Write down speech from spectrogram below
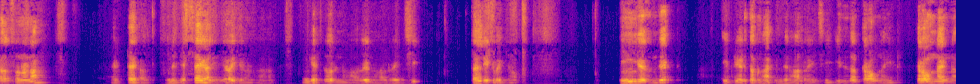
கால் சொன்னா எட்டே கால். இந்த எஸ்ஐகால் எங்கே வைக்கணும்னா இங்கேருந்து ஒரு நாலு நாலரை இன்ச்சு தள்ளிட்டு வைக்கணும். இங்கேருந்து இப்படி எடுத்தோம்னா இந்த நாலரை இன்ச்சு இதுதான் க்ரௌன் ஹைட் க்ரௌன்னா என்ன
